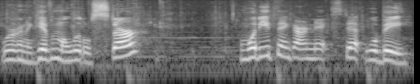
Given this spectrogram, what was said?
we're to give them a little stir. what do you think our next step will be?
